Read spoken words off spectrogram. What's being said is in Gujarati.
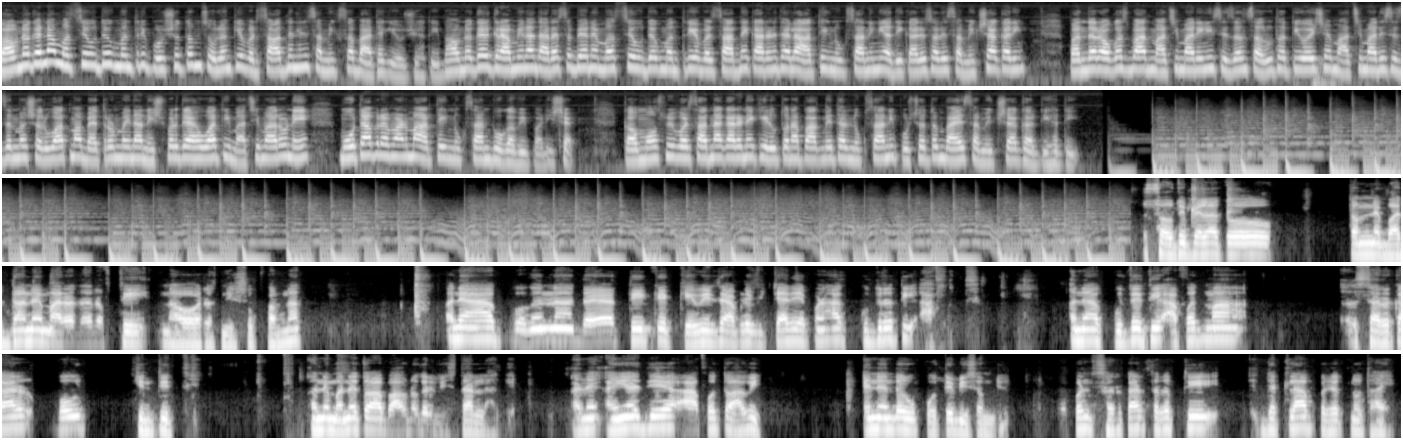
ભાવનગરના મત્સ્ય ઉદ્યોગ મંત્રી પુરુષોત્તમ સોલંકીએ વરસાદને લઈને સમીક્ષા બેઠક યોજી હતી. ભાવનગર ગ્રામ્યના ધારાસભ્ય અને મત્સ્ય ઉદ્યોગ મંત્રીએ વરસાદને કારણે થયેલા આર્થિક નુકસાનીની અધિકારીઓ સાથે સમીક્ષા કરી. પંદર ઓગસ્ટ બાદ માછીમારીની સિઝન શરૂ થતી હોય છે. માછીમારી સિઝનમાં શરૂઆતમાં બે ત્રણ મહિના નિષ્ફળ ગયા હોવાથી માછીમારોને મોટા પ્રમાણમાં આર્થિક નુકસાન ભોગવવી પડી છે. કમોસમી વરસાદના કારણે ખેડૂતોના પાકને થયેલ નુકસાની પુરુષોત્તમભાઈએ સમીક્ષા કરી હતી. સૌથી પહેલાં તો તમને બધાને મારા તરફથી નવા વર્ષની શુભકામના. અને આ ભગવાનના દયાથી કે કેવી રીતે આપણે વિચારીએ, પણ આ કુદરતી આફત. અને આ કુદરતી આફતમાં સરકાર બહુ ચિંતિત છે. અને મને તો આ ભાવનગર વિસ્તાર લાગે. અને અહીંયા જે આફતો આવી, એની અંદર હું પોતે બી સમજ્યું પણ સરકાર તરફથી જેટલા પ્રયત્નો થાય,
